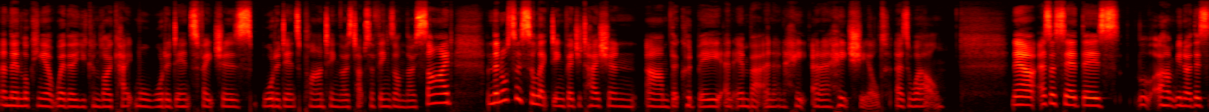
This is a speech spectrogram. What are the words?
and then looking at whether you can locate more water dense features, water dense planting, those types of things on those side, and then also selecting vegetation um, that could be an ember and a heat and a heat shield as well. Now, as I said, there's um, you know, there's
